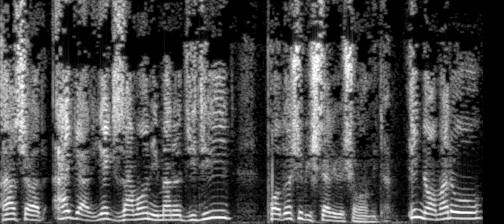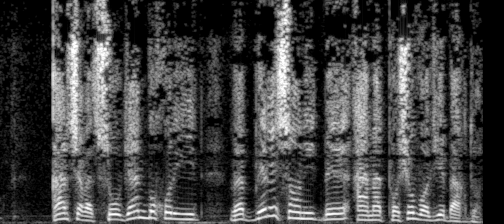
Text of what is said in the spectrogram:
عرض شود اگر یک زمانی منو دیدید پاداش بیشتری به شما میدم. این نامه رو عرض شود سوگن بخورید. و برسانید به احمد پاشا والی بغداد.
